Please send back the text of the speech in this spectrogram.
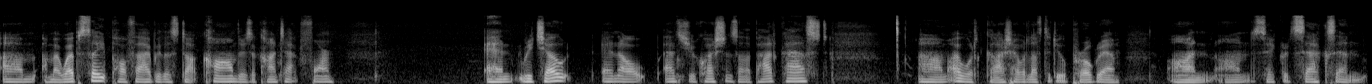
um, on my website, paulfabulous.com. There's a contact form, and reach out, and I'll answer your questions on the podcast. Um, I would, gosh, I would love to do a program on on sacred sex and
